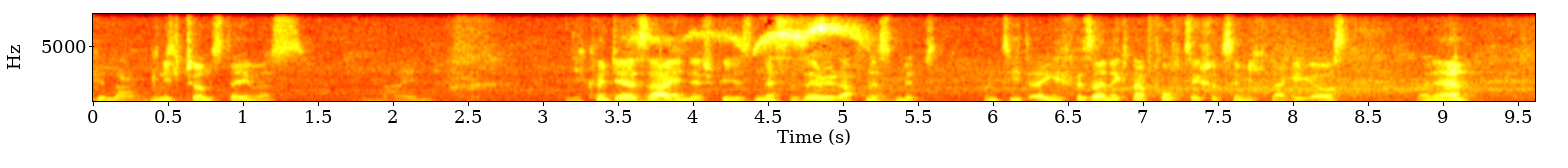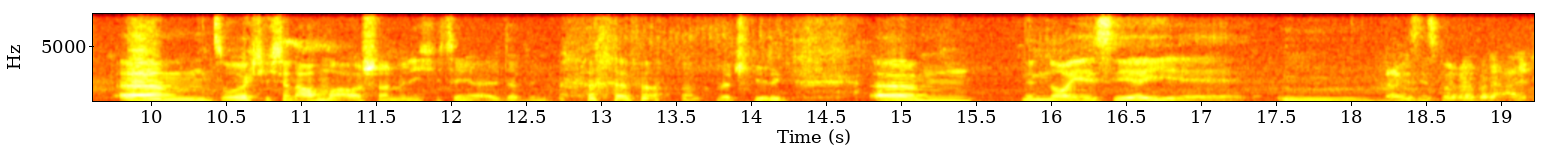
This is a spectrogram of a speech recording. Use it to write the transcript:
gelangt. Nicht John Stamos. Nein. Die könnte er sein, der spielt jetzt Necessary Roughness mit. Und sieht eigentlich für seine knapp 50 schon ziemlich knackig aus. Meine Herren, ähm, so möchte ich dann auch mal ausschauen, wenn ich 10 Jahre älter bin. Wird schwierig. Ähm, eine neue Serie. Uh. Nein, wir sind jetzt gerade bei der alten.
